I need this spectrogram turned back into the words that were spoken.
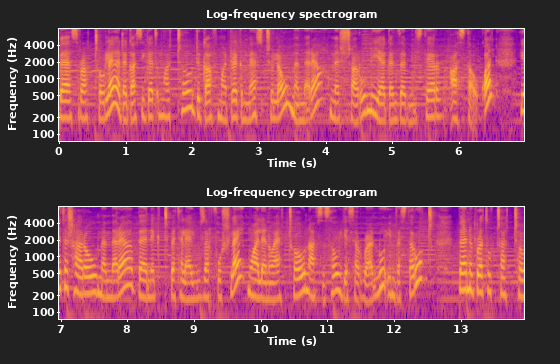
በስራቸው ላይ አደጋ ሲገጥማቸው ድጋፍ ማድረግ የሚያስችለው መመሪያ መሻሩን የገንዘብ ሚኒስቴር አስታውቋል። የተሻረው መመሪያ በንግድ በተለያዩ ዘርፎች ላይ መዋለ ንዋያቸውን አፍስሰው እየሰሩ ያሉ ኢንቨስተሮች በንብረቶቻቸው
